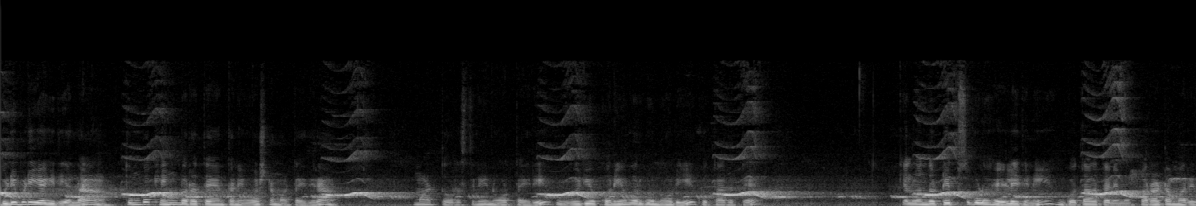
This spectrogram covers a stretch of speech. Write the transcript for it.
ಬಿಡಿ ಬಿಡಿಯಾಗಿದೆಯಲ್ಲ ತುಂಬಕ್ಕೆ ಹೆಂಗೆ ಬರುತ್ತೆ ಅಂತ ನೀವು ಯೋಚನೆ ಮಾಡ್ತಾಯಿದ್ದೀರಾ ಮಾಡಿ ತೋರಿಸ್ತೀನಿ, ನೋಡ್ತಾ ಇರಿ. ವಿಡಿಯೋ ಕೊನೆಯವರೆಗೂ ನೋಡಿ, ಗೊತ್ತಾಗುತ್ತೆ. ಕೆಲವೊಂದು ಟಿಪ್ಸ್ಗಳು ಹೇಳಿದ್ದೀನಿ. ಗೊತ್ತಾಗುತ್ತೆ ನೀನು ಪರಾಟ ಮರಿ,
